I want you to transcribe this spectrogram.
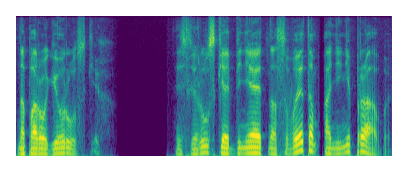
на пороге у русских. Если русские обвиняют нас в этом, они не правы.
